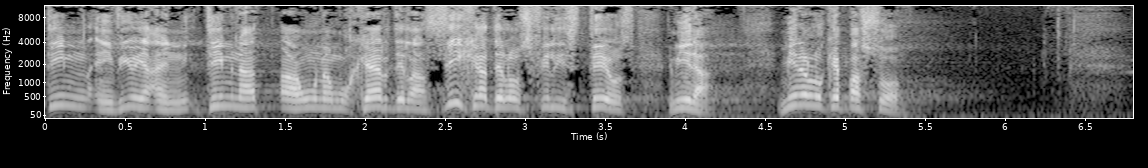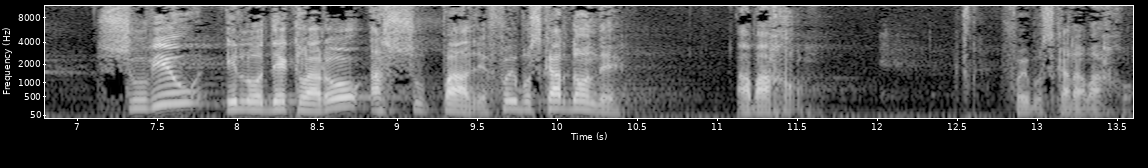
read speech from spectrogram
en Timnat a una mujer de las hijas de los filisteos. Mira, mira lo que pasó. Subiu e lo declarou a su padre. Foi buscar onde? Abaixo. Foi buscar abaixo.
